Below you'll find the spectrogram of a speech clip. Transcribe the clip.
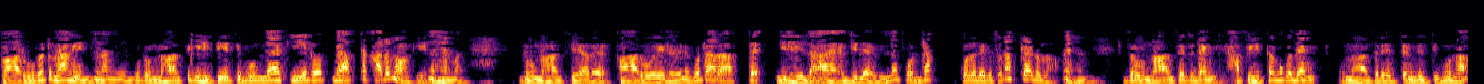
පාරුවකට නගින්න. නගින්න. උන්වහන්සේගේ හිතේ තිබුණ නැහැ කීයටවත් මේ අත්ත කඩනවා කියලා. එහෙමයි. උන්වහන්සේ අර පාරුව හෙල වෙනකොට අර අත්ත ගිලිහිලා ඇදිලා ඇවිල්ලා පොඩ්ඩක් කොළ දෙක තුනක් කැඩුනා. එහෙනම්. ඒතර උන්වහන්සේට දැන් අපි හිතමුකෝ දැන් උන්වහන්සේට එතනදි තිබුණා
